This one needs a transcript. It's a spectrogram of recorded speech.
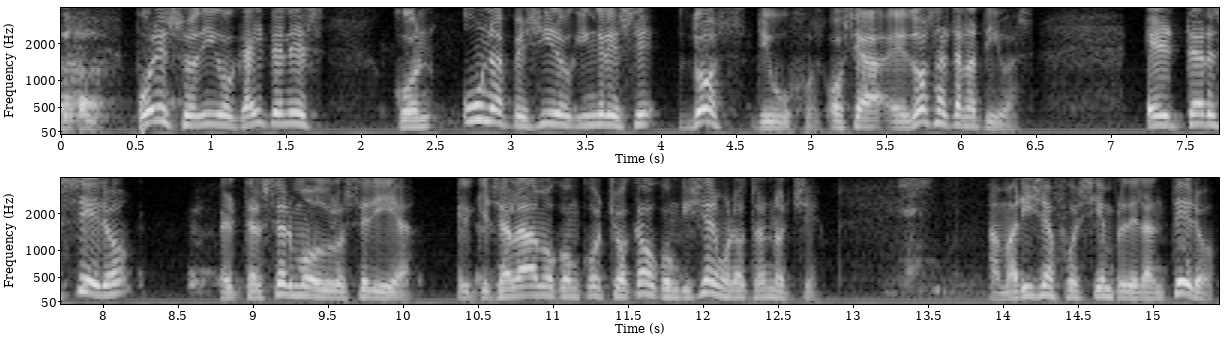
Ajá. Por eso digo que ahí tenés con un apellido que ingrese dos dibujos, o sea, eh, dos alternativas. El tercero, el tercer módulo sería el que charlábamos con Cocho acá o con Guillermo la otra noche. Amarilla fue siempre delantero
